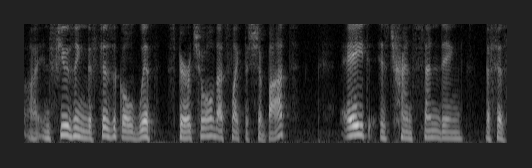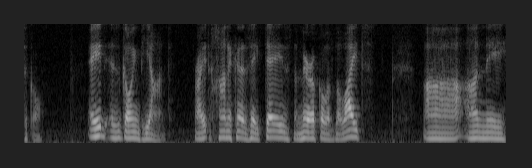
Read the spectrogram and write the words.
uh, infusing the physical with spiritual, that's like the Shabbat. Eight is transcending the physical. Eight is going beyond, right? Hanukkah is eight days, the miracle of the lights uh, on the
